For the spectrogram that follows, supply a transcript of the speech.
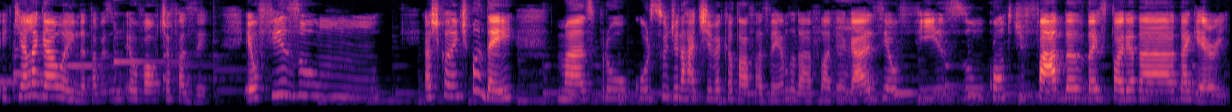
E que é legal ainda, talvez eu volte a fazer. Eu fiz um. Acho que eu nem te mandei, mas pro curso de narrativa que eu tava fazendo, da Flávia hum. Gazi, eu fiz um conto de fadas da história da, da Gary.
